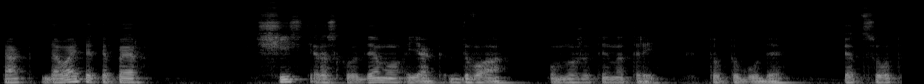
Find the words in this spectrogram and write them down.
Так, давайте тепер 6 розкладемо як 2 помножити на 3. Тобто буде 500.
